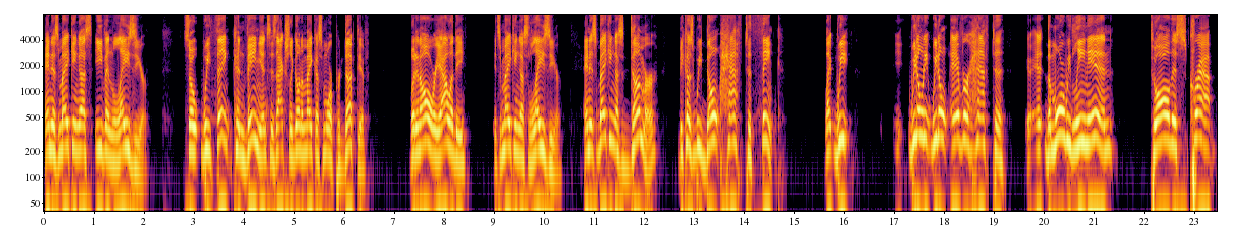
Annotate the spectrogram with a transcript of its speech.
and is making us even lazier. So we think convenience is actually going to make us more productive, but in all reality, it's making us lazier and it's making us dumber because we don't have to think. Like we we don't we don't ever have to the more we lean in to all this crap,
